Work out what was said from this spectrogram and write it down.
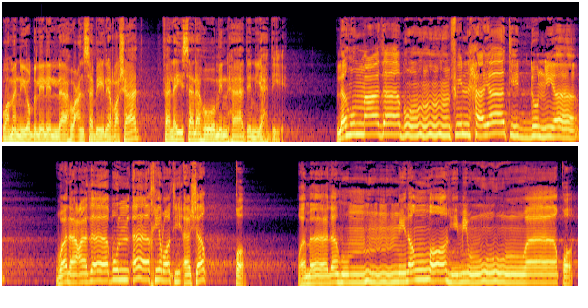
ومن يضلل الله عن سبيل الرشاد فليس له من هاد يهديه لهم عذاب في الحياة الدنيا ولعذاب الآخرة أشق. وما لهم من الله من واق.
